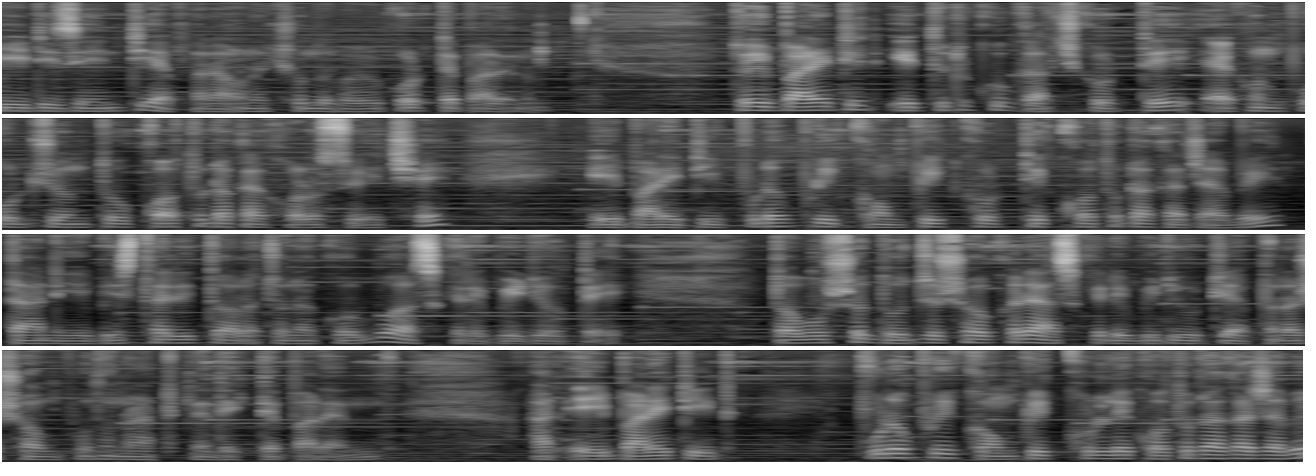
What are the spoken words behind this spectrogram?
এই ডিজাইনটি আপনারা অনেক সুন্দরভাবে করতে পারেন। তো এই বাড়িটির এতটুকু কাজ করতে এখন পর্যন্ত কত টাকা খরচ হয়েছে? এই বাড়িটি পুরোপুরি কমপ্লিট করতে কত টাকা যাবে, তা নিয়ে বিস্তারিত আলোচনা করব আজকের ভিডিওতে। তো অবশ্য ধৈর্য সহকারে আজকের এই ভিডিওটি আপনারা সম্পূর্ণ নাটনে দেখতে পারেন। আর এই বাড়িটির পুরোপুরি কমপ্লিট করলে কত টাকা যাবে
